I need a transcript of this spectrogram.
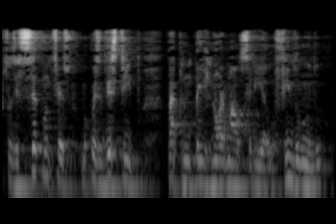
estou a dizer se acontecesse uma coisa desse tipo, pá, que num país normal seria o fim do mundo,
